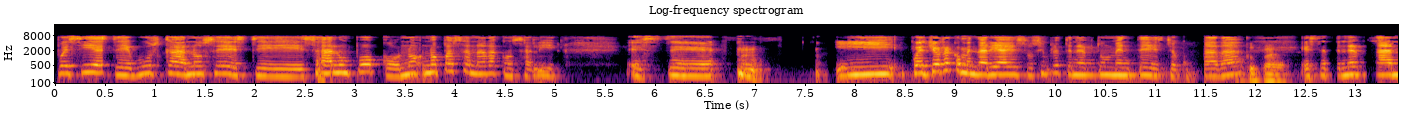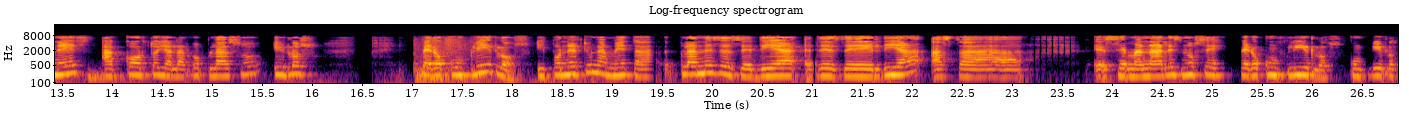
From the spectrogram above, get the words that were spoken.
pues sí, este, busca, no sé, este, sal un poco, no, no pasa nada con salir. Este, y pues yo recomendaría eso, siempre tener tu mente este, ocupada, Ocupada. este, tener planes a corto y a largo plazo, irlos, pero cumplirlos y ponerte una meta, planes desde el día, desde el día hasta eh, semanales, no sé, pero cumplirlos, cumplirlos.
